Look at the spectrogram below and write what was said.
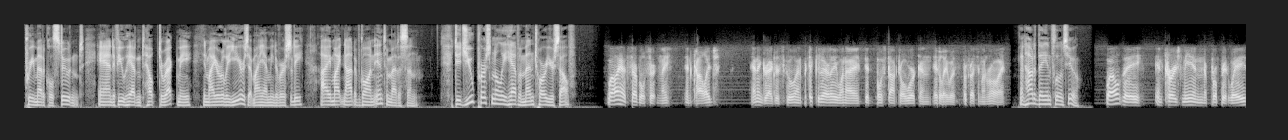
pre medical student. And if you hadn't helped direct me in my early years at Miami University, I might not have gone into medicine. Did you personally have a mentor yourself? Well, I had several, certainly, in college and in graduate school, and particularly when I did postdoctoral work in Italy with Professor Monroy. And how did they influence you? Well, they encouraged me in appropriate ways.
